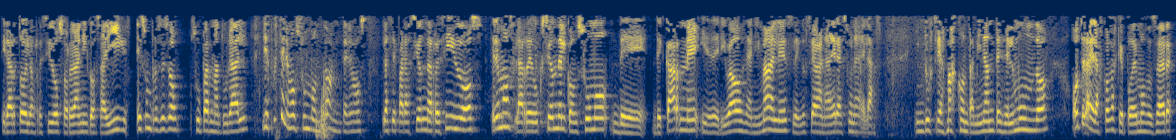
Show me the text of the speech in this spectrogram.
tirar todos los residuos orgánicos ahí. Es un proceso súper natural. Y después tenemos un montón. Tenemos la separación de residuos, tenemos la reducción del consumo de, de carne y de derivados de animales. La industria ganadera es una de las industrias más contaminantes del mundo. Otra de las cosas que podemos hacer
